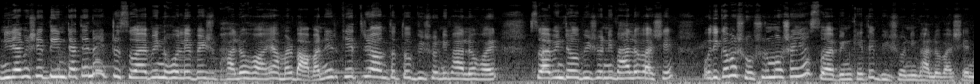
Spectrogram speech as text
নিরামিষের দিনটাতে না একটু সয়াবিন হলে বেশ ভালো হয়। আমার বাবানের ক্ষেত্রে অন্তত ভীষণই ভালো হয়। সয়াবিনটাও ভীষণই ভালোবাসে। ওদিকে আমার শ্বশুরমশাইও সয়াবিন খেতে ভীষণই ভালোবাসেন।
